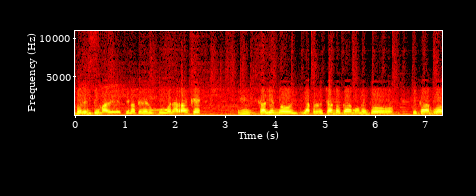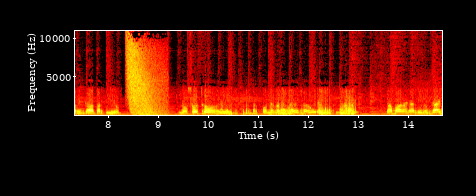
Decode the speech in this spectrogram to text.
por el tema de, de no tener un muy buen arranque y sabiendo y aprovechando cada momento de cada jugador en cada partido. Nosotros eh, ponernos la cabeza dura y decir vamos a ganar de local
